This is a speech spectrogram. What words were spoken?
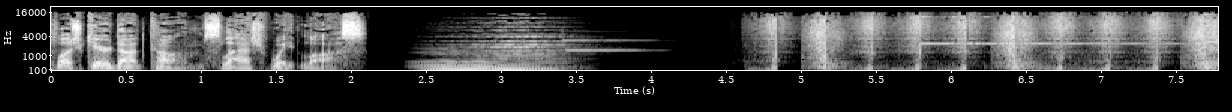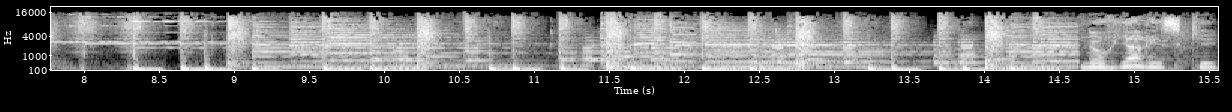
plushcare.com slash weight loss. Ne rien risquer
